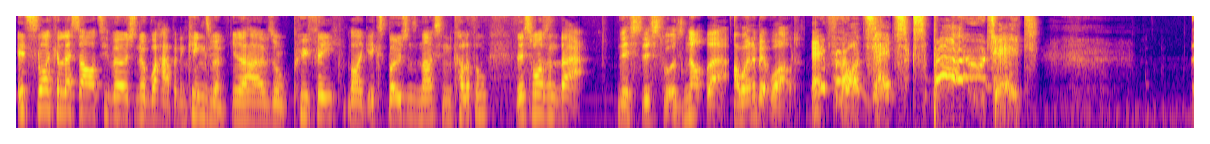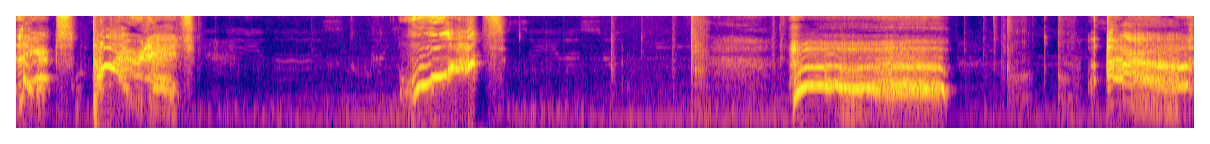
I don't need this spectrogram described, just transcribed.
It's like a less arty version of what happened in Kingsman. You know how it was all poofy, like explosions, nice and colourful? This wasn't that. This this was not that. I went a bit wild. Everyone's heads exploded! They exploded! What? oh,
